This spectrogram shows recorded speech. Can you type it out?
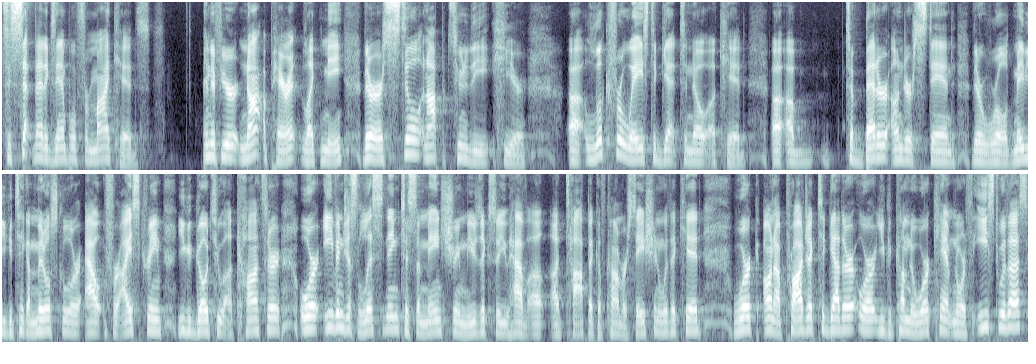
to set that example for my kids. And if you're not a parent like me, there is still an opportunity here uh, look for ways to get to know a kid, uh, uh, to better understand their world. Maybe you could take a middle schooler out for ice cream. You could go to a concert, or even just listening to some mainstream music so you have a, a topic of conversation with a kid. Work on a project together, or you could come to Work Camp Northeast with us.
